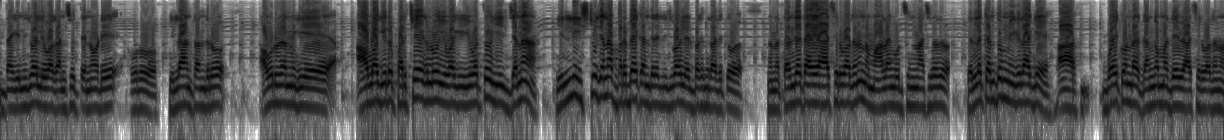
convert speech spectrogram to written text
ಇದ್ದಾಗ ನಿಜವಾಗ್ಲೂ ಇವಾಗ ಅನ್ಸುತ್ತೆ ನೋಡಿ ಅವರು ಇಲ್ಲ ಅಂತಂದ್ರು. ಅವರು ನನಗೆ ಆವಾಗಿರೋ ಪರಿಚಯಗಳು ಇವಾಗ ಇವತ್ತು ಈ ಜನ ಎಲ್ಲಿ ಇಷ್ಟು ಜನ ಬರ್ಬೇಕಂದ್ರೆ ನಿಜವಾಗ್ಲೂ ಹೇಳ್ಬೇಕಂದ್ರೆ ಅದಕ್ಕೆ ನನ್ನ ತಂದೆ ತಾಯಿಯ ಆಶೀರ್ವಾದನು ನಮ್ಮ ಆಲಂಗೂಡ್ ಸಿಂಹನ ಆಶೀರ್ವಾದ ಎಲ್ಲಕ್ಕಂತೂ ಮಿಗಿಲಾಗಿ ಆ ಬೈಕೊಂಡ ಗಂಗಮ್ಮ ದೇವಿ ಆಶೀರ್ವಾದನು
